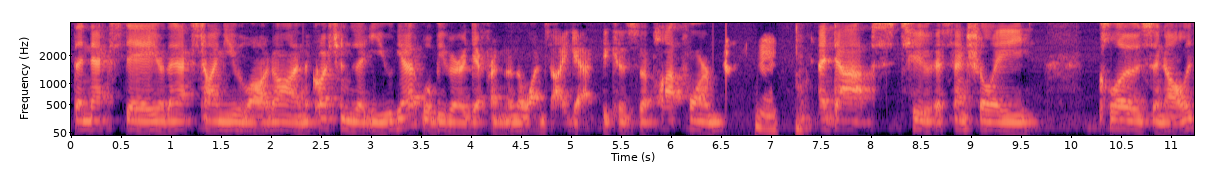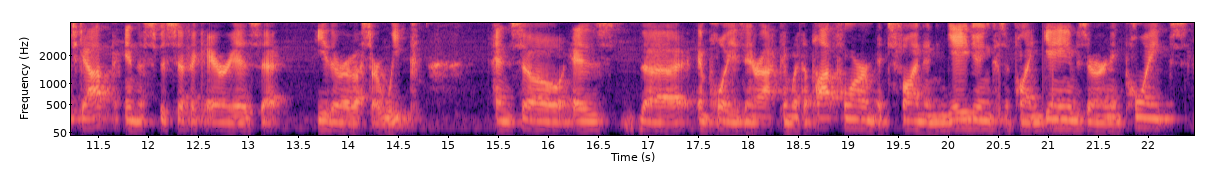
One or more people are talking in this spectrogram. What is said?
the next day or the next time you log on, the questions that you get will be very different than the ones I get because the platform mm. adapts to essentially close the knowledge gap in the specific areas that either of us are weak and so, as the employees interacting with the platform, it's fun and engaging because they're playing games, they're earning points,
